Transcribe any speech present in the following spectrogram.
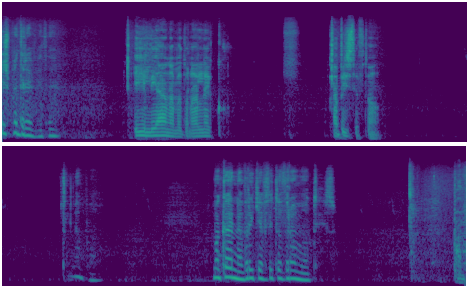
Ποιος παντρεύεται; Η Ηλιάνα με τον Αλέκο. Απίστευτο. Τι να πω. Μακάρι να βρει και αυτή το δρόμο της. Πάμε.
